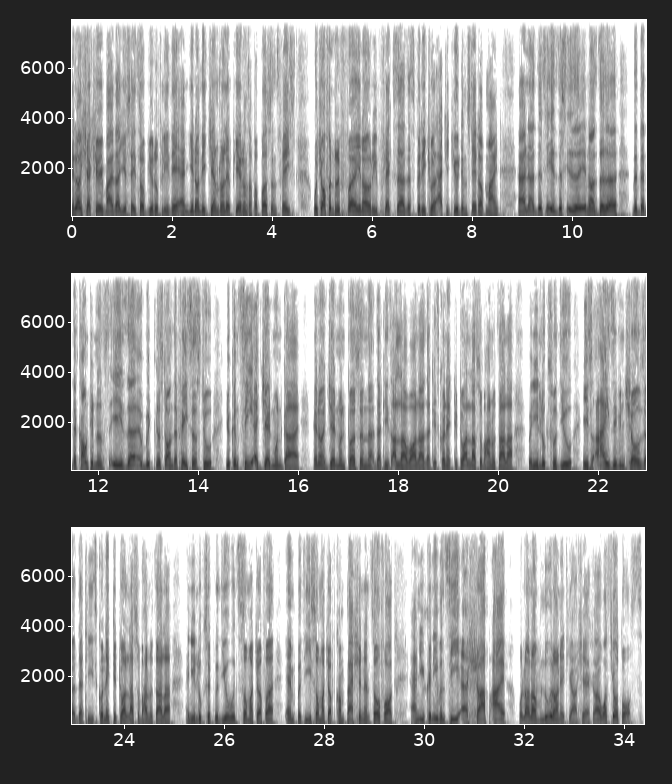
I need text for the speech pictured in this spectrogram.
You know, Sheikh Shoaib you say it so beautifully there, and you know the general appearance of a person's face, which often refer, you know reflects uh, the spiritual attitude and state of mind. And uh, this is this is uh, you know the, the the, the countenance is uh, witnessed on the faces too. You can see a genuine guy, you know, a genuine person that is Allah wala, that is connected to Allah Subhanahu wa Taala. When he looks with you, his eyes even shows uh, that he's connected to Allah Subhanahu wa Taala, and he looks at with you with so much of uh, empathy, so much of compassion, and so forth and you can even see a sharp eye a lot of nude on it, yeah, Uh, what's your thoughts?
